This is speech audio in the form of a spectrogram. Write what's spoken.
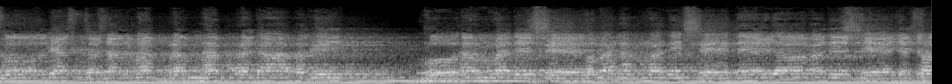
सूर्यश्च शर्म ब्रह्म प्रजापति भूतम् वदिष्ये भुवनम् वदिष्ये तेजो वदिष्ये यशो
